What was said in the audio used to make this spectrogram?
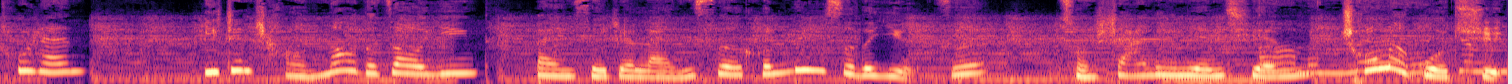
突然，一阵吵闹的噪音伴随着蓝色和绿色的影子，从莎莉面前冲了过去。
